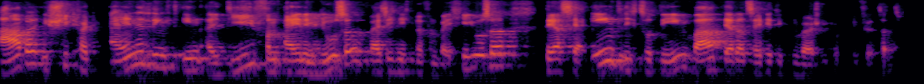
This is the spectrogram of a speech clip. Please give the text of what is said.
aber ich schicke halt eine LinkedIn-ID von einem User, weiß ich nicht mehr von welchem User, der sehr ähnlich zu dem war, der tatsächlich die Conversion durchgeführt hat.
